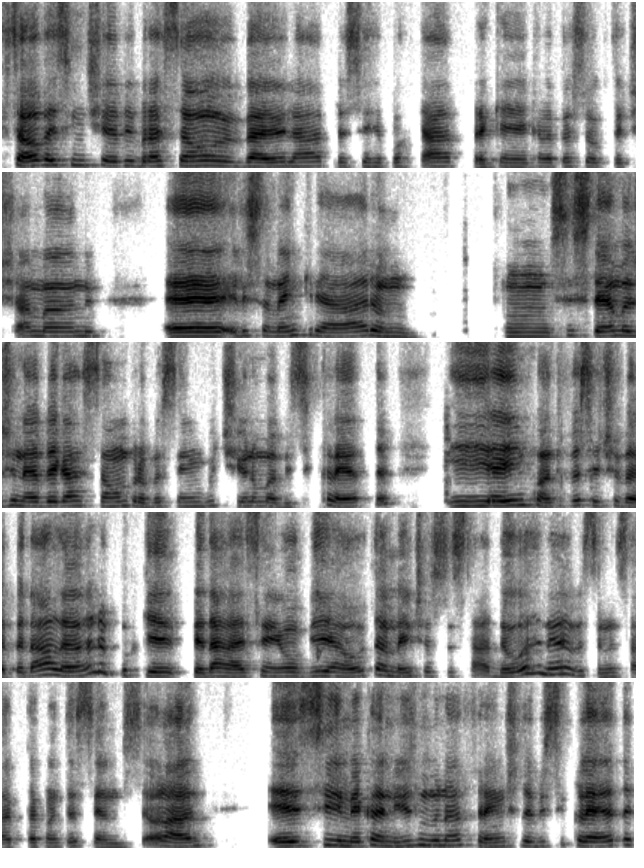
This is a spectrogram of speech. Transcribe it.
só vai sentir a vibração vai olhar para se reportar para quem é aquela pessoa que está te chamando. É, eles também criaram um sistema de navegação para você embutir numa bicicleta e aí, enquanto você estiver pedalando, porque pedalar sem ouvir é altamente assustador, né? Você não sabe o que está acontecendo do seu lado. Esse mecanismo na frente da bicicleta,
